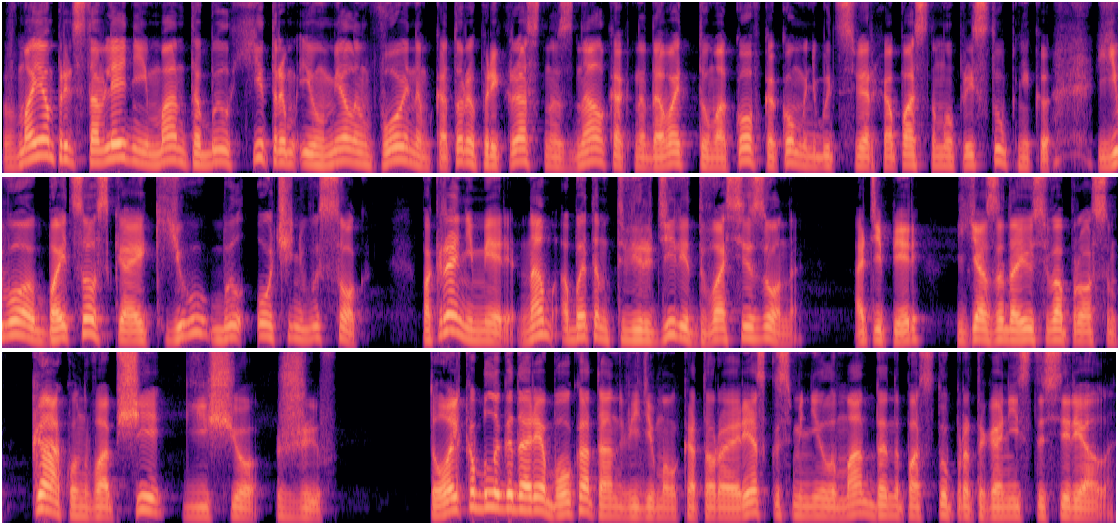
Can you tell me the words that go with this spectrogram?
В моем представлении Манта был хитрым и умелым воином, который прекрасно знал, как надавать тумаков какому-нибудь сверхопасному преступнику. Его бойцовский IQ был очень высок. По крайней мере, нам об этом твердили два сезона. А теперь я задаюсь вопросом, как он вообще еще жив? Только благодаря Бокатан, видимо, которая резко сменила Манда на посту протагониста сериала.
